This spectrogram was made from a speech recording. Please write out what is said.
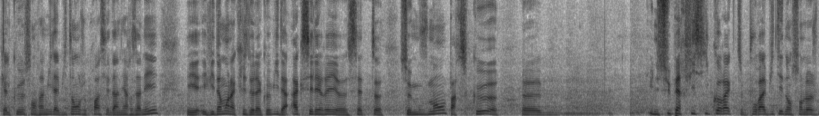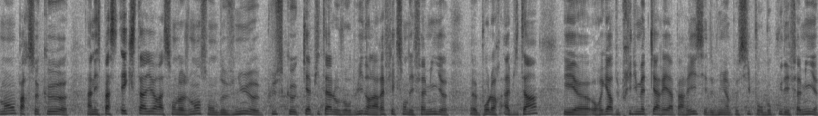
quelques 120 000 habitants, je crois, ces dernières années. Et évidemment, la crise de la Covid a accéléré cette, ce mouvement parce que une superficie correcte pour habiter dans son logement parce que euh, un espace extérieur à son logement sont devenus euh, plus que capital aujourd'hui dans la réflexion des familles euh, pour leur habitat. Et au regard du prix du mètre carré à Paris, c'est devenu impossible pour beaucoup des familles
